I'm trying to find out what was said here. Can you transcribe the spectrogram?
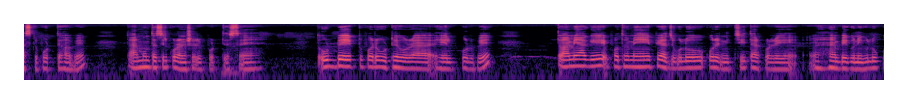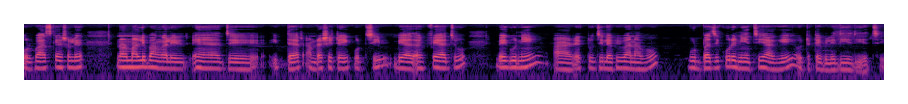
আজকে পড়তে হবে। তার মুন্তাসির কোরআন শরীফ পড়তেছে। তো উঠবে, একটু পরে উঠে ওরা হেল্প করবে। তো আমি আগে প্রথমে পেঁয়াজগুলো করে নিচ্ছি, তারপরে হ্যাঁ বেগুনিগুলো করব। আজকে আসলে নর্মালি বাঙালির যে ইফতার, আমরা সেটাই করছি। পেঁয়াজু, বেগুনি আর একটু জিলাপি বানাবো। বুটবাজি করে নিয়েছি আগেই, ওইটা টেবিলে দিয়ে দিয়েছি।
